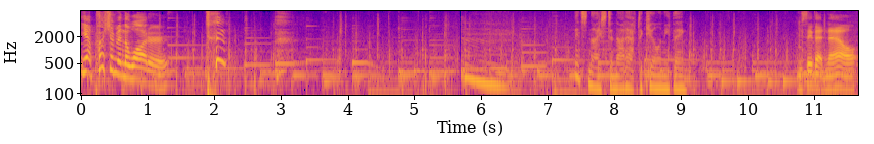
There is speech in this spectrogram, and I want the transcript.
Yeah, push him in the water. It's nice to not have to kill anything. You say that now.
